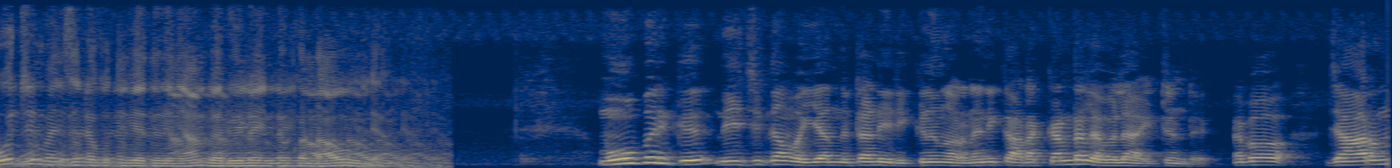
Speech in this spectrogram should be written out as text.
ഒരു മനുഷ്യന്റെ കുത്തുബിയത്തിന് ഞാൻ വരൂല. എന്നെ കൊണ്ടാവില്ല മൂപ്പരിക്ക് നീച്ചിക്കാൻ വയ്യ എന്നിട്ടാണ് ഇരിക്കണെന്ന് പറഞ്ഞാൽ എനിക്ക് അടക്കണ്ട ലെവലായിട്ടുണ്ട് അപ്പോൾ ജാറും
